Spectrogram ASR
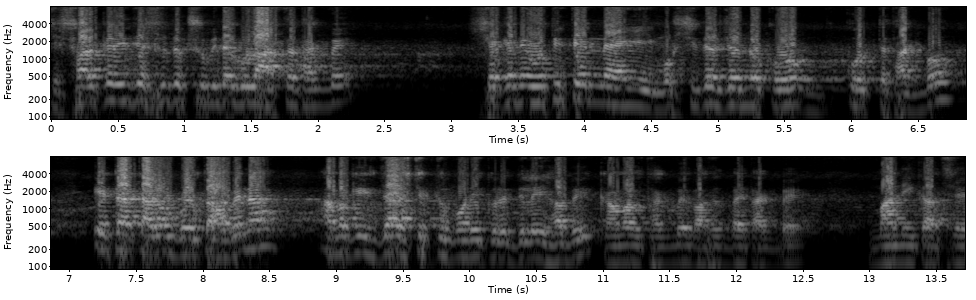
যে সরকারি যে সুযোগ সুবিধাগুলো আসতে থাকবে, সেখানে অতীতের ন্যায় এই মসজিদের জন্য করতে থাকব। এটা কারও বলতে হবে না। আমাকে জাস্ট একটু মনে করে দিলেই হবে। কামাল থাকবে, বাসেদ ভাই থাকবে, মানিক আছে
